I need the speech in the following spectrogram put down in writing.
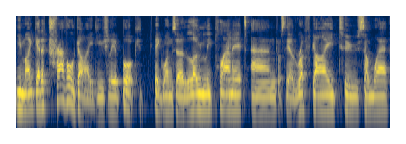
You might get a travel guide, usually a book. Big ones are Lonely Planet and what's the other? Rough Guide to Somewhere.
